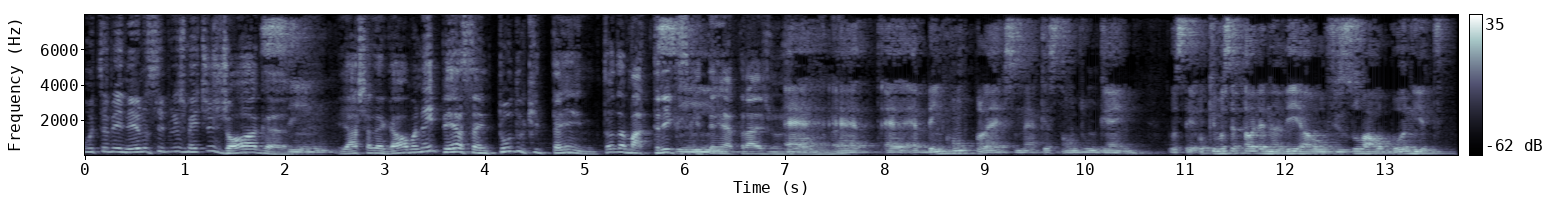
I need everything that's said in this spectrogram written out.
muito menino simplesmente joga Sim. e acha legal, mas nem pensa em tudo que tem, toda a matrix Sim. que tem atrás no é, jogo. Né? É, é, é, bem complexo né, a questão de um game. Você, o que você está olhando ali é o visual bonito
